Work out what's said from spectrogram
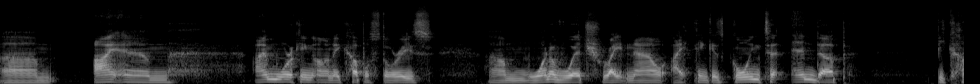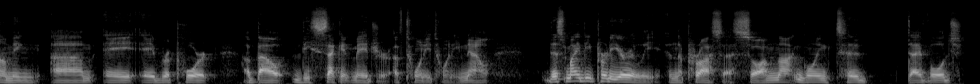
um, I am I'm working on a couple stories. Um, one of which right now I think is going to end up becoming um, a, a report about the second major of 2020. Now, this might be pretty early in the process, so I'm not going to divulge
